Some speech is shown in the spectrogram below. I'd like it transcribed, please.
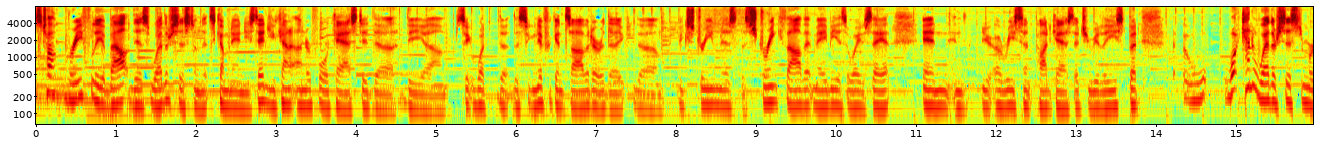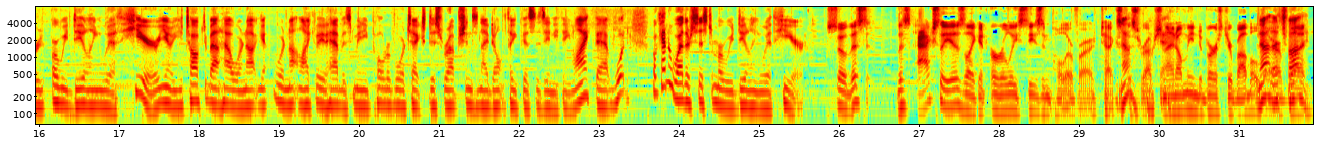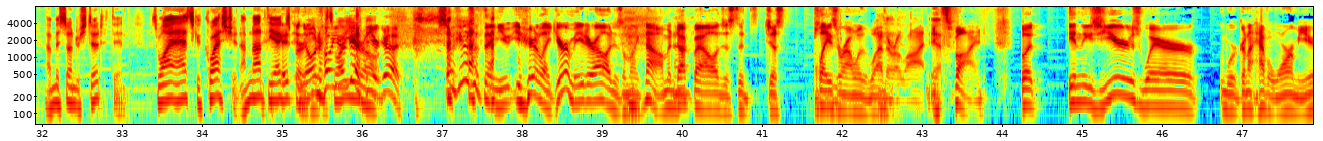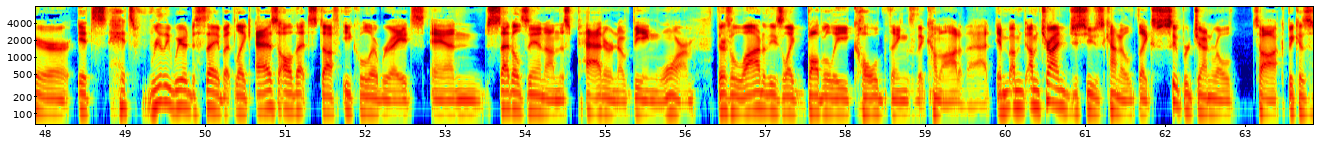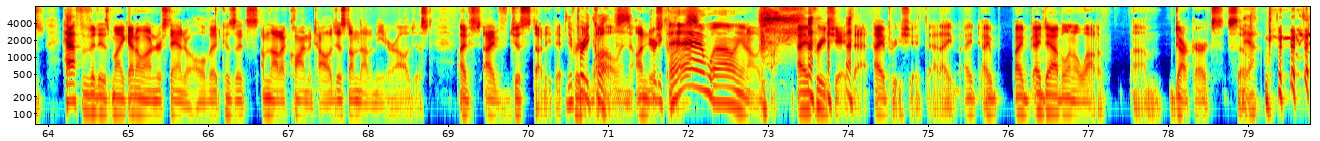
let's talk briefly about this weather system that's coming in. You said you kind of under forecasted the the um, what the, the significance of it, or the the extremeness, the strength of it, maybe is a way to say it, in, in a recent podcast that you released. But what kind of weather system are, are we dealing with here? You know, you talked about how we're not we're not likely to have as many polar vortex disruptions, and I don't think this is anything like that. What what kind of weather system are we dealing with here? So this this actually is like an early season polar vortex No, disruption. okay. I don't mean to burst your bubble. No, there, that's but- fine. I misunderstood it then. That's why I ask a question. I'm not the It- expert. no, here. no, That's why you're good. on. You're good. So here's the thing: you you're like you're a meteorologist. I'm like, no, I'm a Uh-huh. duck biologist that just plays around with weather a lot. Yeah. It's fine. But in these years where we're gonna have a warm year, it's it's really weird to say, but like as all that stuff equilibrates and settles in on this pattern of being warm, there's a lot of these like bubbly cold things that come out of that. And I'm I'm trying to just use kind of like super general talk because half of it is Mike. I don't understand all of it because it's I'm not a climatologist. I'm not a meteorologist. I've I've just studied it You're pretty, pretty well close. and understand. Eh, well, you know, it's fine. I appreciate that. I appreciate that. I I I I, I dabble in a lot of um, dark arts, so Yeah.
